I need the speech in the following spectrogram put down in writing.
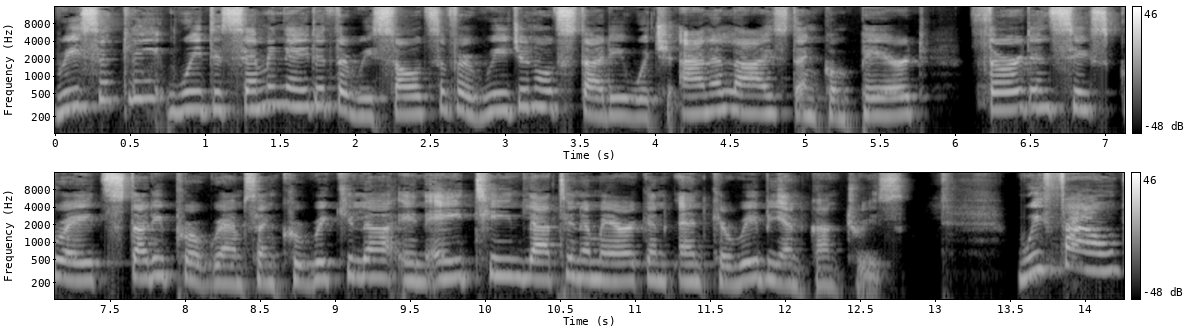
Recently, we disseminated the results of a regional study which analyzed and compared third and sixth grade study programs and curricula in 18 Latin American and Caribbean countries. We found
